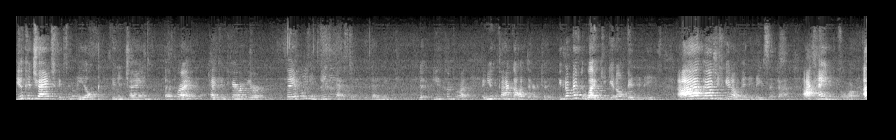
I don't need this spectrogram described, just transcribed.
You can change fixing a meal. You can change, uh, pray, taking care of your family in any aspect that they need. That you can pray. And you can find God there too. You don't have to wait till you get on bending knees. I advise you to get on bending knees sometimes. I can't anymore. I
